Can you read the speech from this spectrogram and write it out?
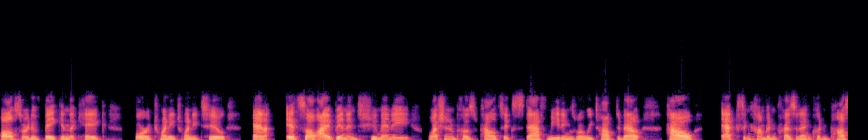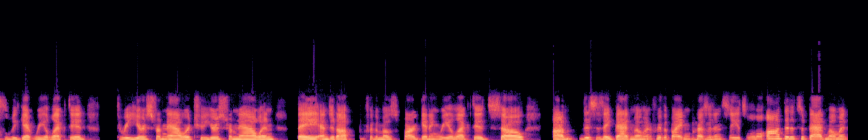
all sort of bake in the cake for 2022. And it's all, I've been in too many Washington Post politics staff meetings where we talked about how ex incumbent president couldn't possibly get reelected three years from now or two years from now. And they ended up, for the most part, getting reelected. So um, this is a bad moment for the Biden mm-hmm. presidency. Mm-hmm. It's a little odd that it's a bad moment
